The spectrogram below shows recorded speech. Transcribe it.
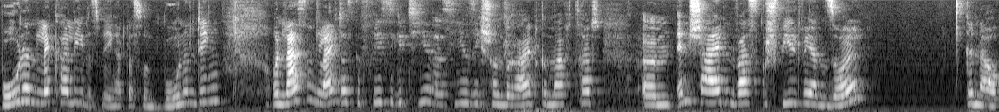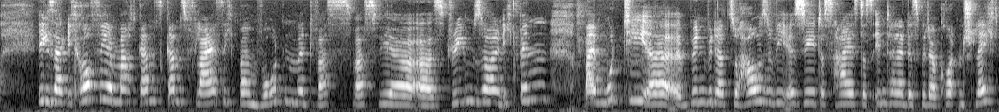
Bohnenleckerli, deswegen hat das so ein Bohnending. Und lassen gleich das gefräßige Tier, das hier sich schon bereit gemacht hat, ähm, entscheiden, was gespielt werden soll. Genau. Wie gesagt, ich hoffe, ihr macht ganz, ganz fleißig beim Voten mit, was, was wir äh, streamen sollen. Ich bin bei Mutti, äh, bin wieder zu Hause, wie ihr seht. Das heißt, das Internet ist wieder grottenschlecht.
